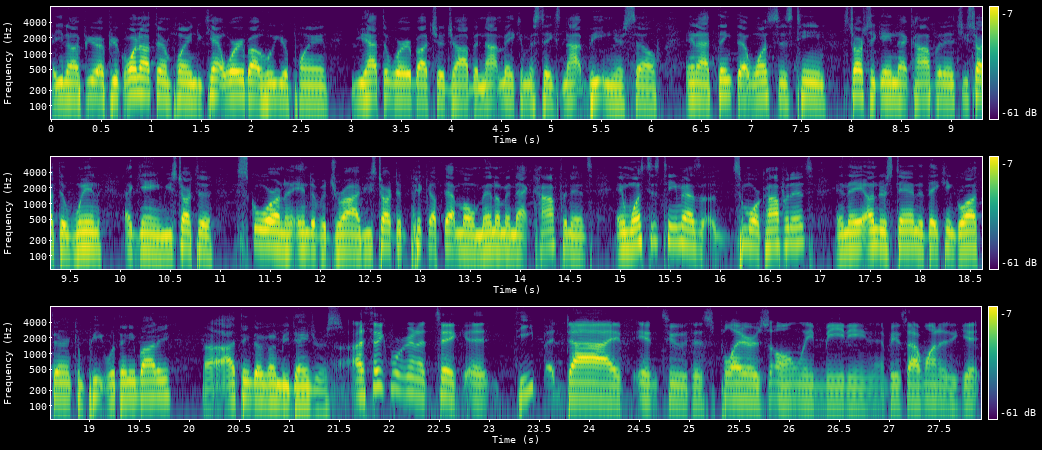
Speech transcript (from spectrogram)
you know, if you're if you're going out there and playing, you can't worry about who you're playing. You have to worry about your job and not making mistakes, not beating yourself. And I think that once this team starts to gain that confidence, you start to win a game. You start to score on the end of a drive. You start to pick up that momentum and that confidence. And once this team has uh, some more confidence and they understand that they can go out there and compete with anybody, uh, I think they're going to be dangerous. I think we're going to take a deep dive into this players only meeting because I wanted to get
